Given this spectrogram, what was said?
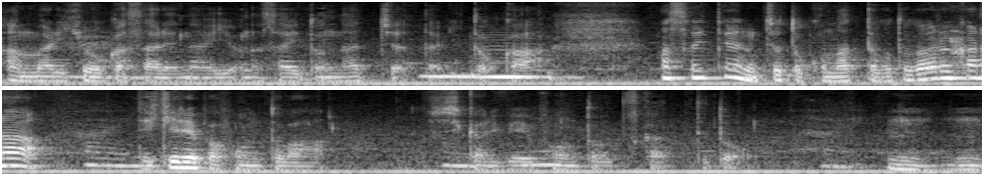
あんまり評価されないようなサイトになっちゃったりとか、うん。まあ、そういったようなちょっと困ったことがあるからはい。できればフォントはしっかりウェブフォントを使ってと、はい。うんうんうんうん。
